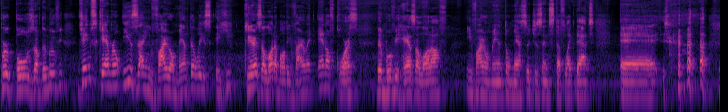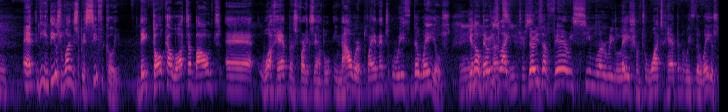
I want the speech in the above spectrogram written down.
purpose of the movie. James Cameron is an environmentalist. He cares a lot about the environment, and of course, the movie has a lot of environmental messages and stuff like that. And in this one specifically, they talk a lot about uh, what happens, for example, in our planet with the whales. you know, Mm, there is like there is a very similar relation to what happened with the whales.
